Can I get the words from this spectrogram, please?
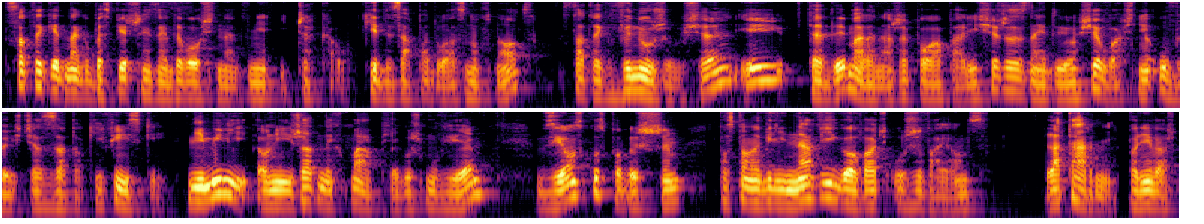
Statek jednak bezpiecznie znajdował się na dnie i czekał. Kiedy zapadła znów noc, statek wynurzył się i wtedy marynarze połapali się, że znajdują się właśnie u wyjścia z Zatoki Fińskiej. Nie mieli oni żadnych map, jak już mówiłem. W związku z powyższym postanowili nawigować używając latarni, ponieważ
